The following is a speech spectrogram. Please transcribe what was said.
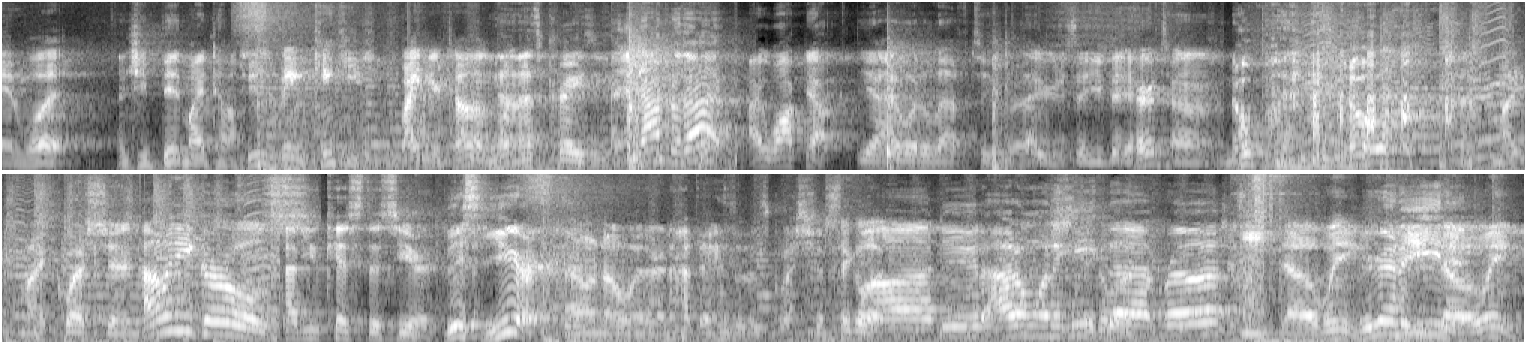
And what? And she bit my tongue. She's just being kinky, biting your tongue. No, that's crazy. And after that, I walked out. Yeah, I would have left too, I thought you bro. were gonna say you bit her tongue. Nope. no. Time for my, my question. How many girls have you kissed this year? This year. I don't know whether or not to answer this question. Let's take a look. Aw, dude, I don't want to eat that, bro. Just Eat the wing. You're gonna eat the it. wing.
